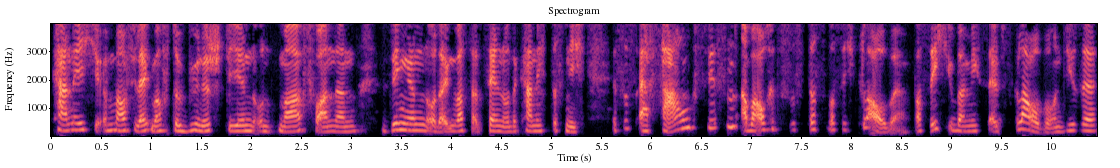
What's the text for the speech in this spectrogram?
Kann ich mal vielleicht mal auf der Bühne stehen und mal vor anderen singen oder irgendwas erzählen oder kann ich das nicht? Es ist Erfahrungswissen, aber auch es ist das, was ich glaube, was ich über mich selbst glaube. Und diese,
